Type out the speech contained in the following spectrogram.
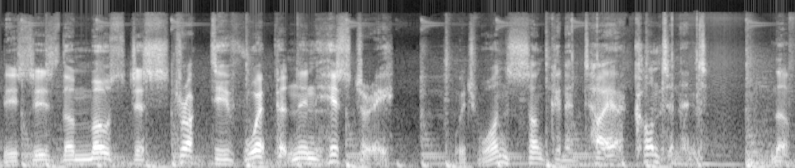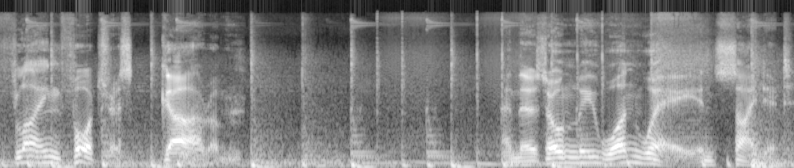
This is the most destructive weapon in history, which once sunk an entire continent. The Flying Fortress, Garam. And there's only one way inside it.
